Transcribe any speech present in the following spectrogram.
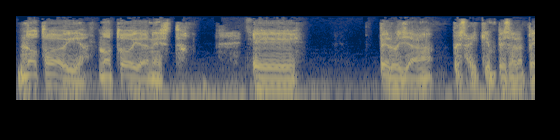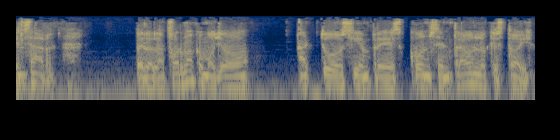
No todavía, no todavía, Néstor. Eh, pero ya, pues hay que empezar a pensar. Pero la forma como yo actúo siempre es concentrado en lo que estoy.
